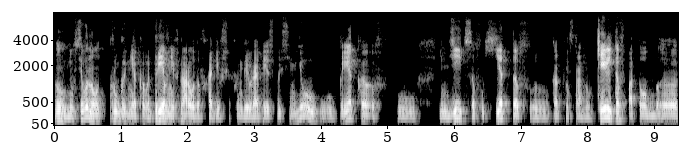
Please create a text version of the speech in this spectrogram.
не у всего, но круга некого древних народов, входивших в индоевропейскую семью, у греков, у индийцев, у хеттов, как ни странно, у кельтов потом, Э,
